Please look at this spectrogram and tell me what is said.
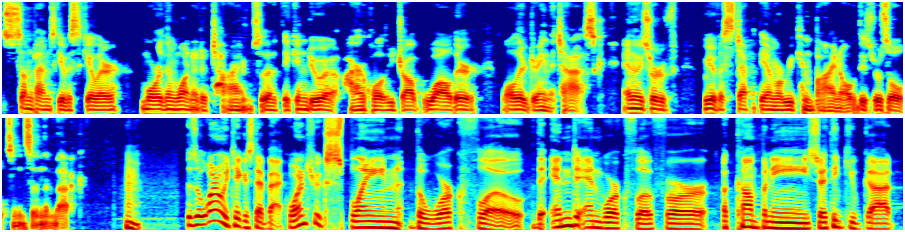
sometimes give a scaler more than one at a time so that they can do a higher quality job while they're while they're doing the task. And then we sort of we have a step at the end where we combine all of these results and send them back. So why don't we take a step back? Why don't you explain the workflow, the end-to-end workflow for a company? So I think you've got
